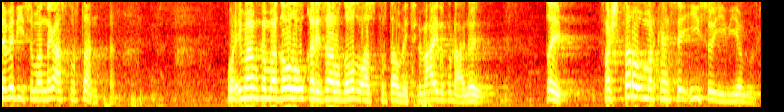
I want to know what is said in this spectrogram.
dabadiisa maad naga asturtaan. War imaamka maa dabada u qarisaanoo dabada u asturtaan bay tii maxaa idinku dhacay ayib fashtarow markaasay ii soo iibiyeen buuri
